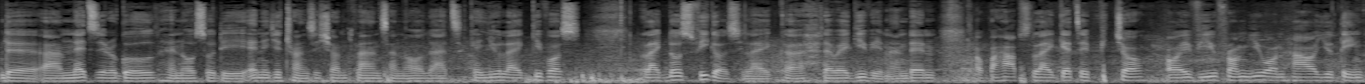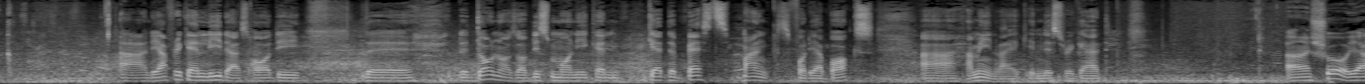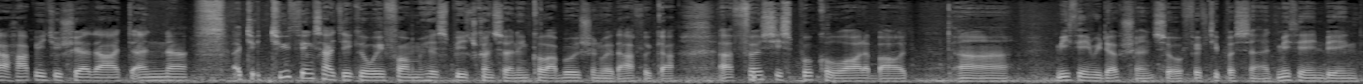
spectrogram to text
the um, net zero goal and also the energy transition plans and all that. Can you like give us like those figures like uh, that were given and then or perhaps like get a picture or a view from you on how you think uh, the African leaders or the the the donors of this money can get the best banks for their bucks. Uh, I mean, like in this regard. Uh, sure, yeah, happy to share that. And uh, uh two, two things I take away from his speech concerning collaboration with Africa. Uh, first, he spoke a lot about uh, methane reduction, so 50%, methane being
